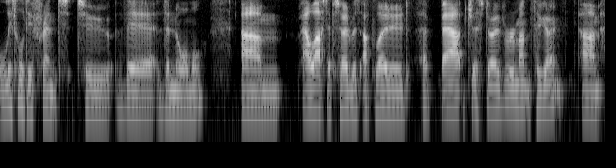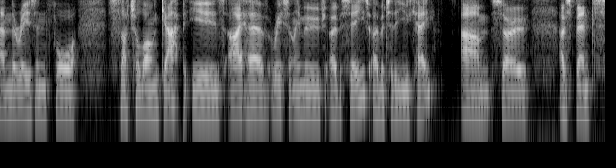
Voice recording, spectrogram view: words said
little different to the the normal. Um, our last episode was uploaded about just over a month ago, um, and the reason for such a long gap is I have recently moved overseas, over to the UK. Um, so I've spent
